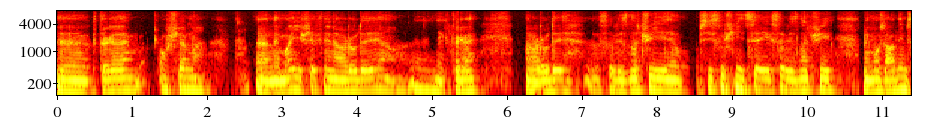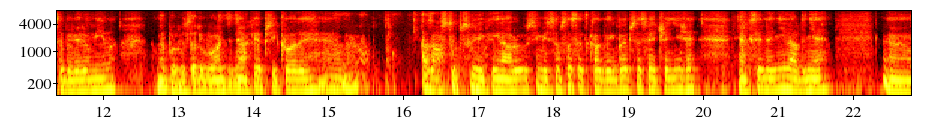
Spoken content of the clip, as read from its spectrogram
eh, které ovšem nemají všechny národy a některé národy se vyznačují, příslušníci jich se vyznačují mimořádným sebevědomím. Nebudu tady uvádět nějaké příklady eh, a zástupců některých národů, s nimi jsem se setkal, kteří byli přesvědčeni, že jaksi není na dně, eh,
